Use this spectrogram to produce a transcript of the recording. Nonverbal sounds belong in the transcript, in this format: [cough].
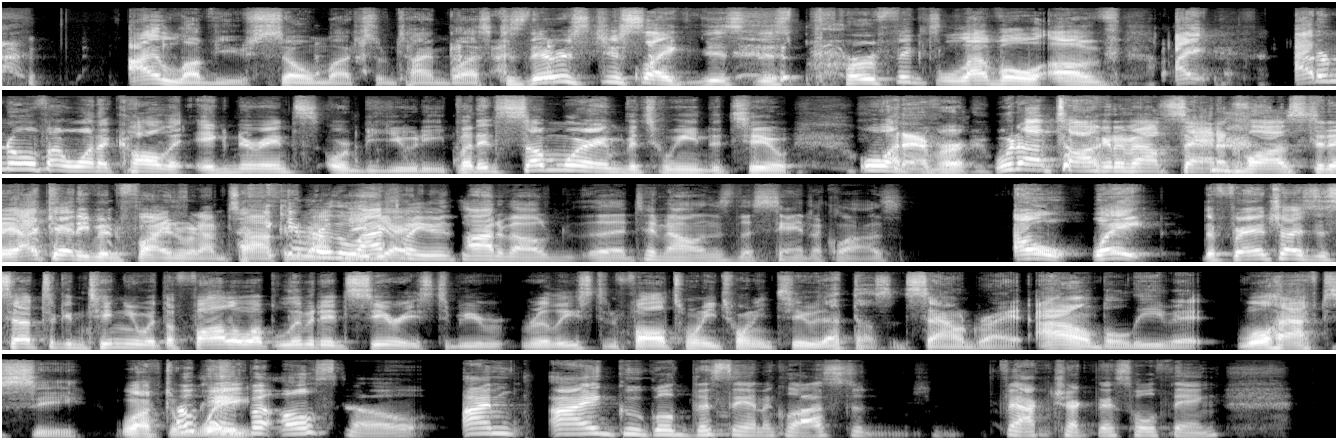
I love you so much sometime blessed because there is just like this this perfect level of I I don't know if I want to call it ignorance or beauty, but it's somewhere in between the two. Whatever. We're not talking about Santa [laughs] Claus today. I can't even find what I'm I talking can't about. remember the last Maybe I- time I even thought about uh, Tim Allen's The Santa Claus. oh, wait. The franchise is set to continue with a follow-up limited series to be re- released in fall 2022. That doesn't sound right. I don't believe it. We'll have to see. We'll have to Okay, wait. but also I'm I googled the Santa Claus to fact check this whole thing.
